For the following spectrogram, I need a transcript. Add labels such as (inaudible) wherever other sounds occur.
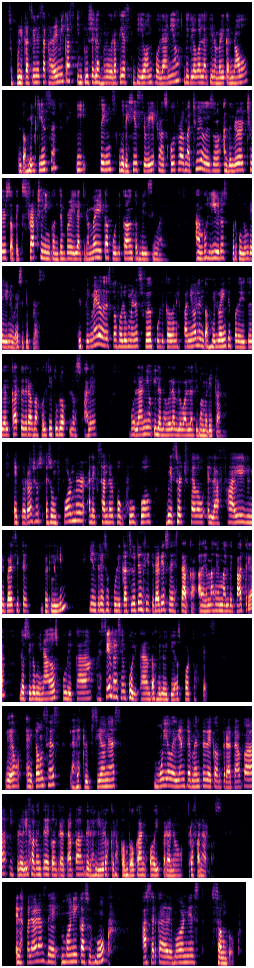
Sus publicaciones académicas incluyen las monografías Beyond Polanio, de Global Latin American Novel, en 2015, y Things with a History, Transcultural Materialism and the Literatures of Extraction in Contemporary Latin America, publicado en 2019, ambos libros por Columbia University Press. El primero de estos volúmenes fue publicado en español en 2020 por Editorial Cátedra bajo el título Los Aleph, Bolanio y la novela global latinoamericana. Héctor Hoyos es un former Alexander von Humboldt Research Fellow en la Freie Universität Berlin y entre sus publicaciones literarias se destaca, además de Mal de Patria, Los Iluminados, publicada, recién recién publicada en 2022 por Tusquets. Leo entonces las descripciones muy obedientemente de contratapa y prolijamente de contratapa de los libros que nos convocan hoy para no profanarlos. En las palabras de Mónica Surmuk acerca de The Modernist Songbook.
